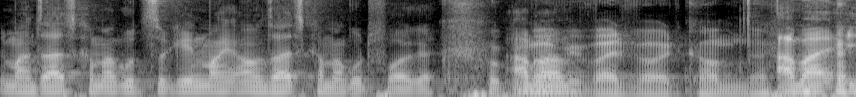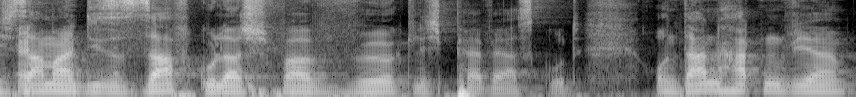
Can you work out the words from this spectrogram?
in mein Salzkammergut zu gehen, mache ich auch eine Salzkammergut-Folge. Guck Aber, mal, wie weit wir heute kommen. Ne? aber ich sag mal, dieses Saftgulasch war wirklich pervers gut. Und dann hatten wir,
